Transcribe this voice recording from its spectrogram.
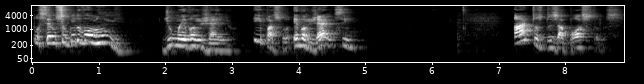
por ser o segundo volume de um evangelho. E pastor, evangelho? Sim. Atos dos Apóstolos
